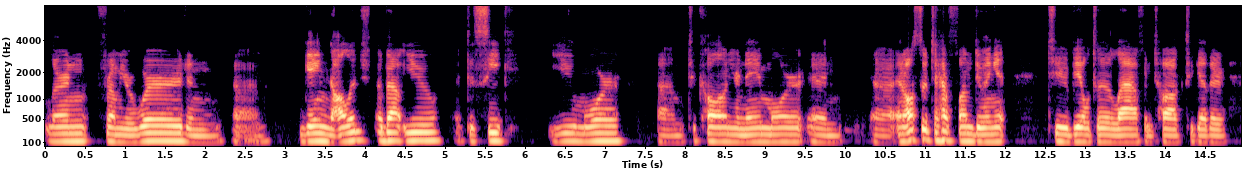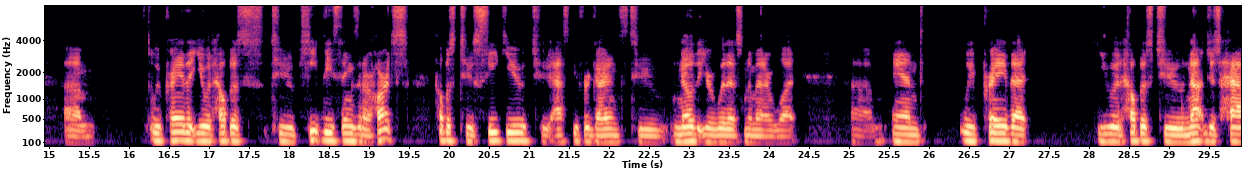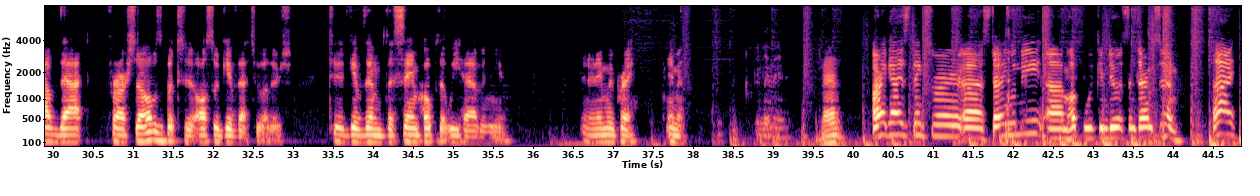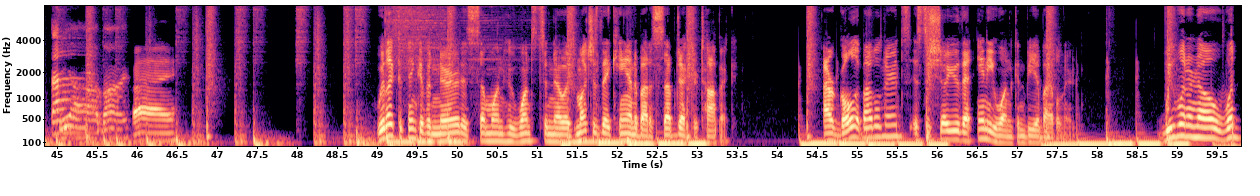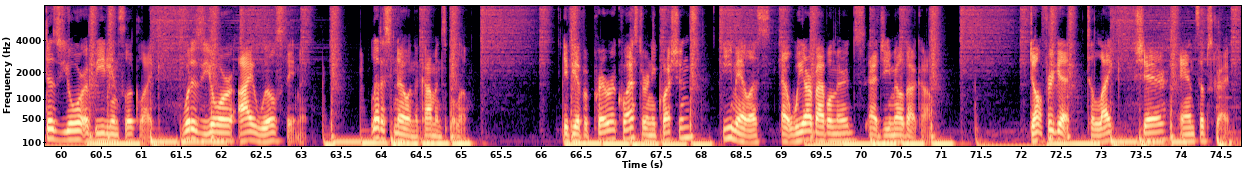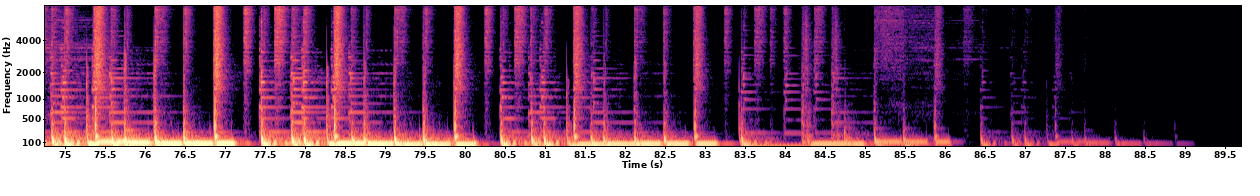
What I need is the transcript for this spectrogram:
learn from your word and um, gain knowledge about you, to seek you more, um, to call on your name more, and uh, and also to have fun doing it, to be able to laugh and talk together. Um, we pray that you would help us to keep these things in our hearts, help us to seek you, to ask you for guidance, to know that you're with us no matter what. Um, and we pray that you would help us to not just have that for ourselves, but to also give that to others, to give them the same hope that we have in you. In your name we pray. Amen. Amen. Man, All right, guys, thanks for uh, studying with me. Um, hope we can do it sometime soon. Bye. Bye. yeah bye bye. We like to think of a nerd as someone who wants to know as much as they can about a subject or topic. Our goal at Bible Nerds is to show you that anyone can be a Bible nerd. We want to know what does your obedience look like? What is your I will statement? Let us know in the comments below. If you have a prayer request or any questions, email us at wearebiblenerds at gmail.com. Don't forget to like, share, and subscribe.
